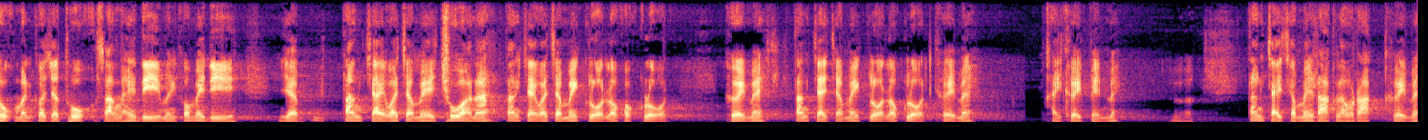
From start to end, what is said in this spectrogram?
ทุกข์มันก็จะทุกข์ สั่งให้ดีมันก็ไม่ดี อย่าตั้งใจว่าจะไม่ชั่วนะ ตั้งใจว่าจะไม่โกรธแล้วก็โกรธ เคยไหมตั้งใจจะไม่โกรธแล้วโกรธ เคยไหม ใครเคยเป็นไหมตั้งใจจะไม่รักแล้วรักเคยไหม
